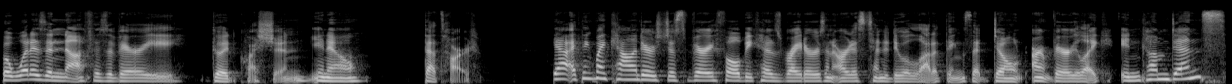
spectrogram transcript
but what is enough is a very good question, you know. That's hard. Yeah, I think my calendar is just very full because writers and artists tend to do a lot of things that don't aren't very like income dense.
